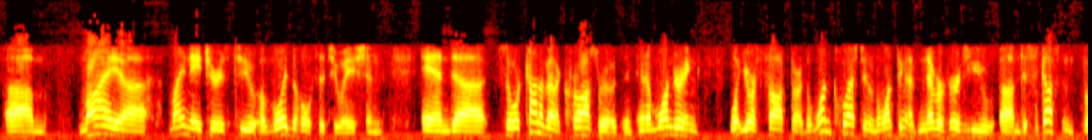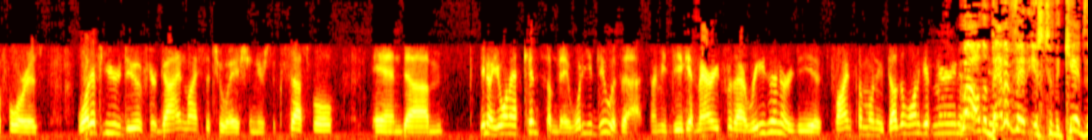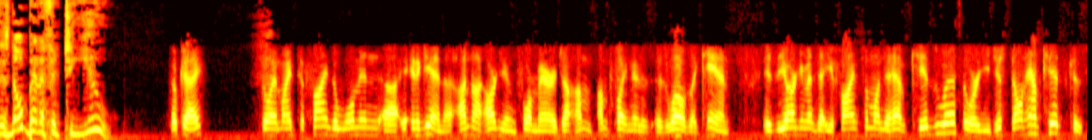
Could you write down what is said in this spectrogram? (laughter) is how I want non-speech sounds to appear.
Um, my uh, my nature is to avoid the whole situation. And uh, so we're kind of at a crossroads. And, and I'm wondering what your thoughts are. The one question the one thing I've never heard you um, discuss before is, what if you do, if you're a guy in my situation, you're successful, and, um, you know, you want to have kids someday, what do you do with that? I mean, do you get married for that reason, or do you find someone who doesn't want to get married? Well, the benefit is to the kids. There's no benefit to you. Okay. So am I to find a woman, uh, and again, I'm not arguing for marriage. I'm, I'm fighting it as, as well as I can. Is the argument that you find someone to have kids with, or you just don't have kids because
